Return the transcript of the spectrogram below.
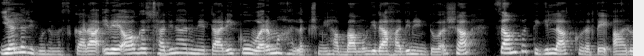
ಎಲ್ಲರಿಗೂ ನಮಸ್ಕಾರ. ಇದೇ ಆಗಸ್ಟ್ ಹದಿನಾರನೇ ತಾರೀಕು ವರಮಹಾಲಕ್ಷ್ಮಿ ಹಬ್ಬ ಮುಗಿದ ಹದಿನೆಂಟು ವರ್ಷ ಸಂಪತ್ತಿಗಿಲ್ಲ ಕೊರತೆ. ಆರು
